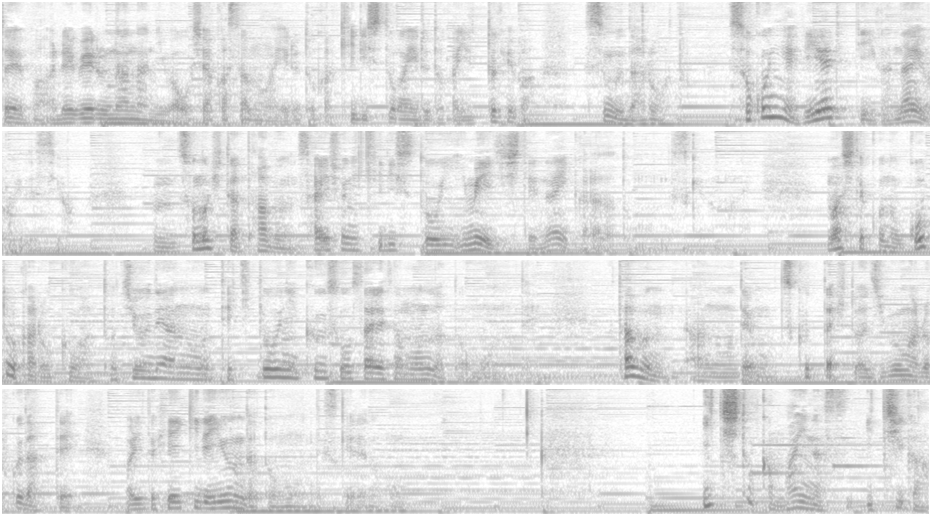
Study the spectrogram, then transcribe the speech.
例えばレベル7にはお釈迦様がいるとかキリストがいるとか言っとけば済むだろうと。そこにはリアリティがないわけですよ、うん、その人は多分最初にキリストをイメージしてないからだと思うんですけどもね。ましてこの5とか6は途中であの適当に空想されたものだと思うので多分あのでも作った人は自分は6だって割と平気で言うんだと思うんですけれども1とかマイナス1が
